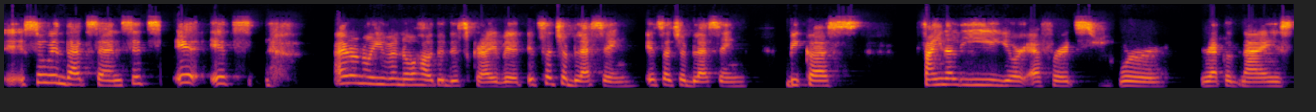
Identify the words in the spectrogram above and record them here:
eh, so in that sense, it's, it, it's, I don't know, even know how to describe it. It's such a blessing. It's such a blessing because finally your efforts were recognized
